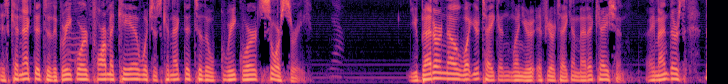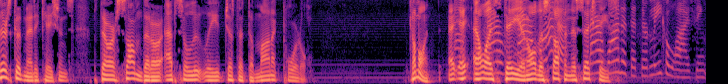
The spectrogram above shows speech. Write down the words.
is connected to the Greek word pharmakeia, which is connected to the Greek word sorcery. You better know what you're taking when you're if you're taking medication. Amen. There's there's good medications, but there are some that are absolutely just a demonic portal. Come on, Um, LSD and all the stuff in the '60s. Marijuana that they're legalizing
